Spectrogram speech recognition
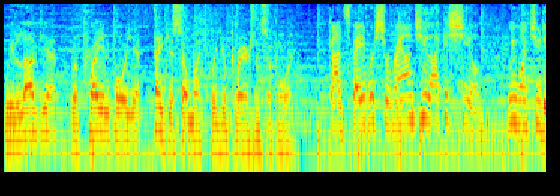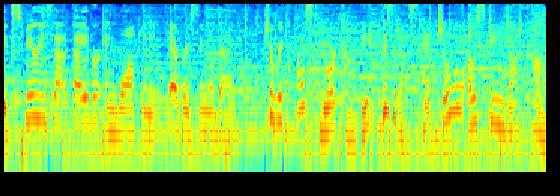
We love you. We're praying for you. Thank you so much for your prayers and support. God's favor surrounds you like a shield. We want you to experience that favor and walk in it every single day. To request your copy, visit us at joelosteen.com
